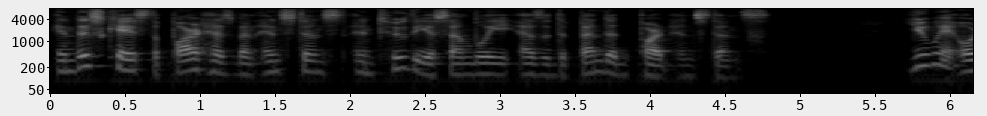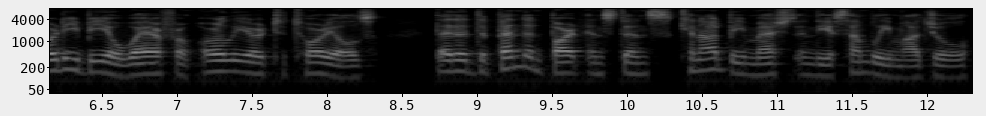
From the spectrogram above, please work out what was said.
In this case, the part has been instanced into the assembly as a dependent part instance. You may already be aware from earlier tutorials that a dependent part instance cannot be meshed in the assembly module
